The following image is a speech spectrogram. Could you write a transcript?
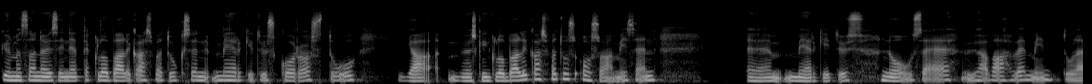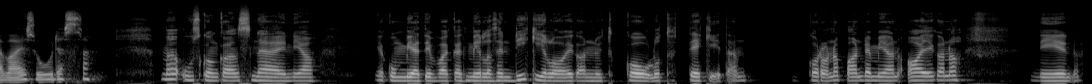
kyllä mä sanoisin, että globaalikasvatuksen merkitys korostuu ja myöskin globaalikasvatusosaamisen merkitys nousee yhä vahvemmin tulevaisuudessa. Mä uskon myös näin ja, ja kun mietin vaikka, että millaisen digiloikan nyt koulut teki tämän koronapandemian aikana, niin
